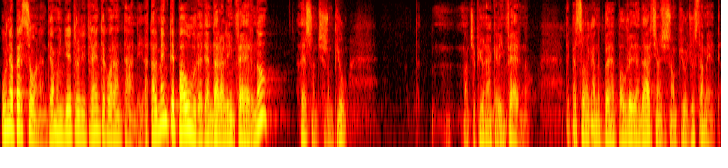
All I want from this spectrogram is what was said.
Una persona, andiamo indietro di 30-40 anni, ha talmente paura di andare all'inferno, adesso non ci sono più, non c'è più neanche l'inferno, le persone che hanno paura di andarci non ci sono più, giustamente,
